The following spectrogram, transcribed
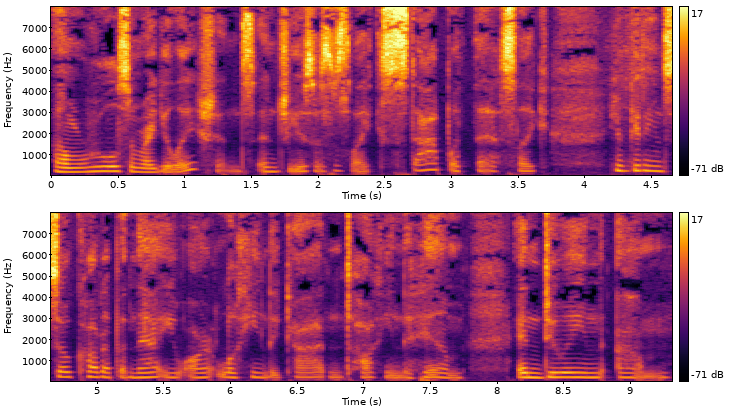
um, rules and regulations. And Jesus is like, Stop with this. Like, you're getting so caught up in that, you aren't looking to God and talking to Him and doing um,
